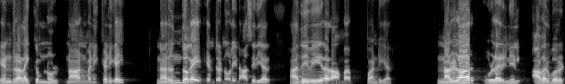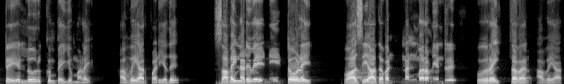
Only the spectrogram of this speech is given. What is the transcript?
என்றழைக்கும் நூல் நான்மணி கடிகை நருந்தொகை என்ற நூலின் ஆசிரியர் அதிவீர ராம பாண்டியர் நல்லார் உளரினில் அவர் பொருட்டு எல்லோருக்கும் பெய்யும் மழை ஔவையார் பாடியது. சபை நடுவே நீட்டோலை வாசியாதவன் நன்மரம் என்று உரை உரைத்தவன் ஔவையார்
